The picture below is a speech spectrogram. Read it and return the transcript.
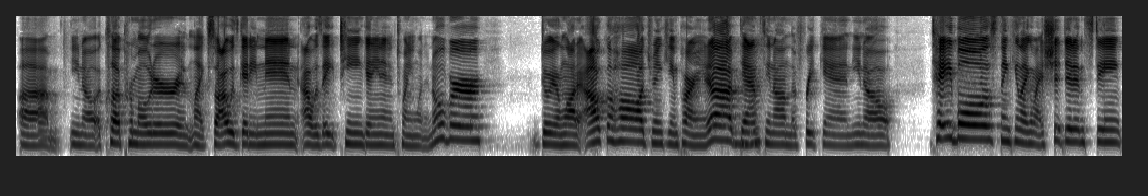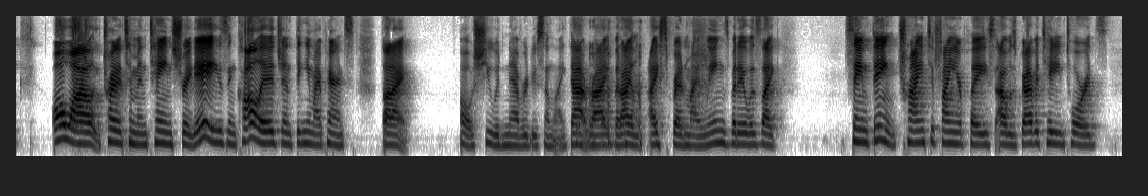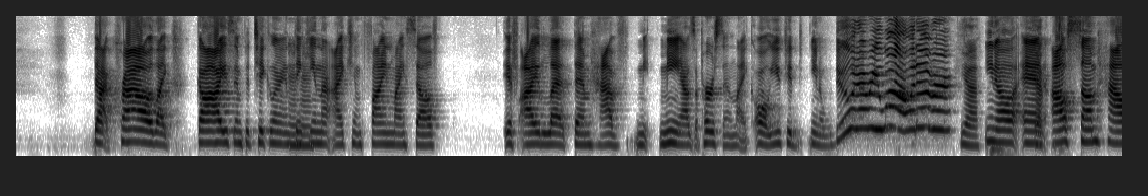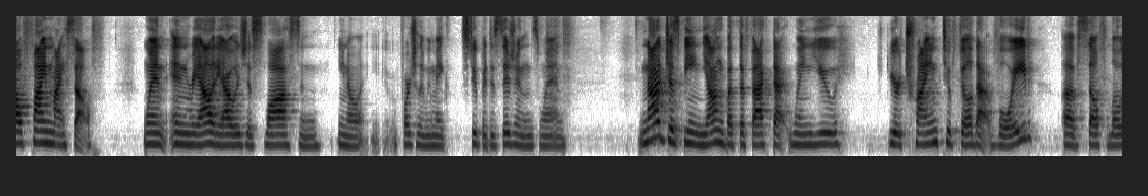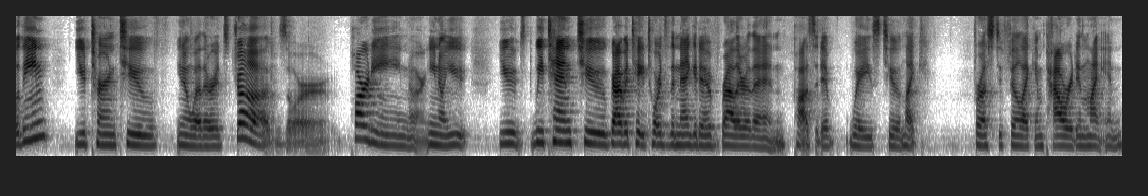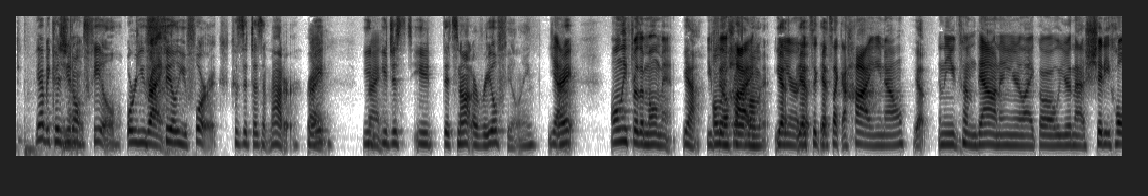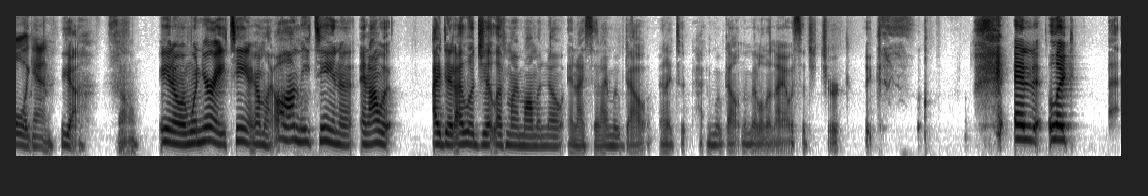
um, you know, a club promoter. And like, so I was getting in, I was 18, getting in 21 and over doing a lot of alcohol, drinking, partying it up, Mhm. dancing on the freaking, you know, tables, thinking like my shit didn't stink, all while trying to maintain straight A's in college and thinking my parents thought I, oh, she would never do something like that, right? But I I spread my wings, but it was like same thing, trying to find your place. I was gravitating towards that crowd, like guys in particular, and Mhm. thinking that I can find myself if I let them have me, me as a person. Like, oh, you could, you know, do whatever you want, whatever, yeah you know, and Yep. I'll somehow find myself. When in reality, I was just lost, and you know, unfortunately, we make stupid decisions when not just being young, but the fact that when you you're trying to fill that void of self-loathing, you turn to, you know, whether it's drugs or partying or, you know, you you we tend to gravitate towards the negative rather than positive ways to like for us to feel like empowered, enlightened. Yeah, because you Yeah. don't feel or you Right. feel euphoric because it doesn't matter, right? Right. You Right. you just you it's not a real feeling. Yeah. Right? Only for the moment. Yeah. You only feel high. moment. Yeah. it's, a, it's like a high, you know? Yep. And then you come down and you're like, oh, you're in that shitty hole again. yeah. So You know, and when you're 18, I'm like, oh, I'm 18. uh, And I would I did. I legit left my mom a note and I said I moved out. And I took had moved out in the middle of the night. I was such a jerk. Like and like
